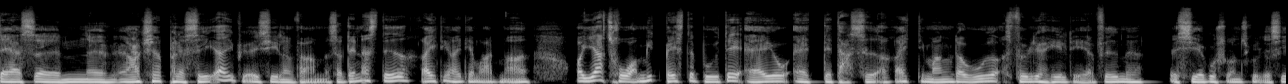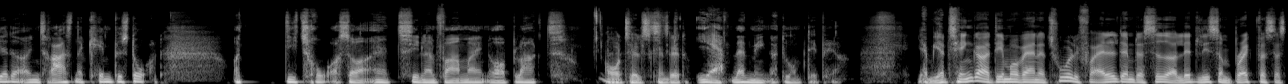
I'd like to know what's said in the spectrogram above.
deres øhm, øh, aktier placeret i, i Zealand Farm. Så den er steget rigtig, rigtig ret meget. Og jeg tror, mit bedste bud, det er jo, at der sidder rigtig mange derude og følger hele det her fedme cirkus, undskyld, jeg siger det, og interessen er kæmpestort. Og de tror så, at Zealand Pharma er en oplagt overtalskandidat. Ja, hvad mener du om det, Per? Jamen, jeg tænker, at det må være naturligt for alle dem, der sidder lidt ligesom Breakfast at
